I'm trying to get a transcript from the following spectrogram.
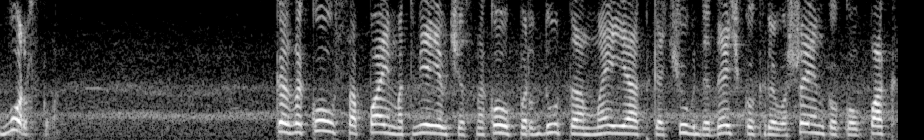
Ворскла. Казаков, Сапай, Матвєєв, Чесноков, Пердута, Мея, Ткачук, Дедечко, Кривошеєнко, Ковпак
